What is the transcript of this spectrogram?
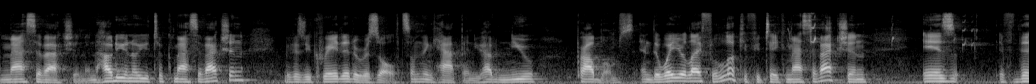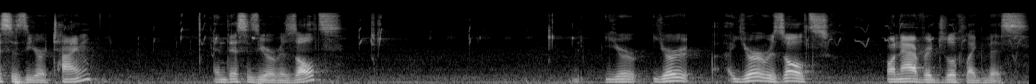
massive action. And how do you know you took massive action? Because you created a result. Something happened. You have new problems. And the way your life will look if you take massive action is if this is your time and this is your results, your, your, your results on average look like this.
